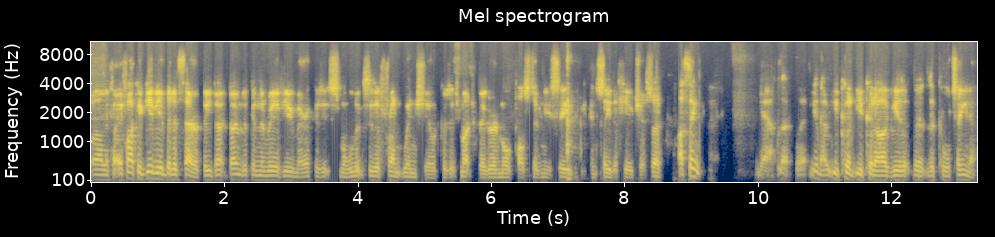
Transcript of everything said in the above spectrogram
Well, if, if I could give you a bit of therapy, don't, don't look in the rear view mirror because it's small. Look through the front windshield because it's much bigger and more positive, and you see you can see the future. So I think, yeah, look, you know, you could you could argue that the, the Cortina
